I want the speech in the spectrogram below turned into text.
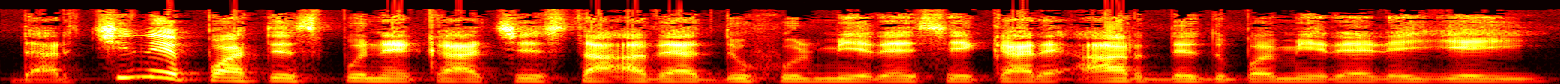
Dar cine poate spune că acesta avea Duhul miresei care arde după mirele ei?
